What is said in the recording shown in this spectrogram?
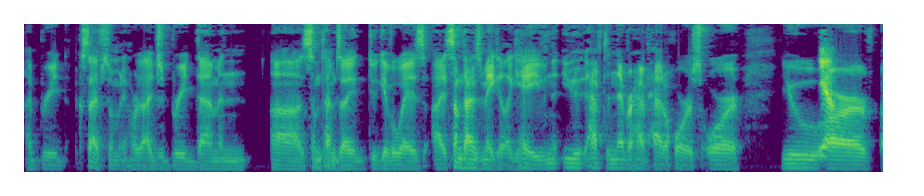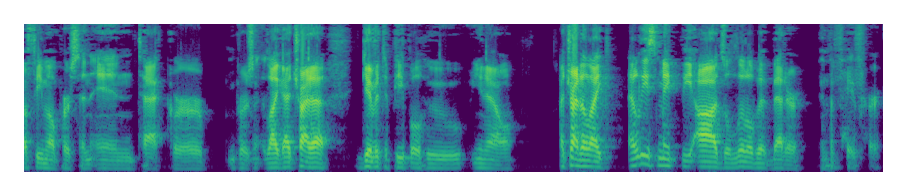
I breed because I have so many horses. I just breed them, and uh, sometimes I do giveaways. I sometimes make it like, hey, you, you have to never have had a horse, or you Yeah. are a female person in tech or person. Like I try to give it to people who you know. I try to like at least make the odds a little bit better in the favor,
